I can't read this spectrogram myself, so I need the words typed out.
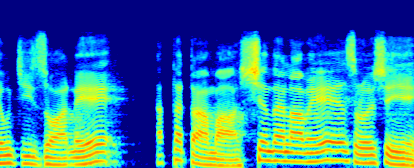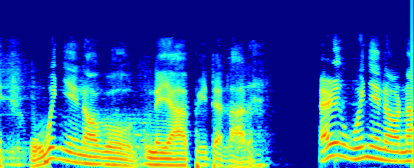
ယုံကြည်စွာနဲ့အသက်တာမှာရှင်သန်လာမယ်ဆိုလို့ရှိရင်ဝိညာဉ်တော်ကိုနေရာပေးတတ်လာတယ် အဲဒီဝိညာဉ်တော်၌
